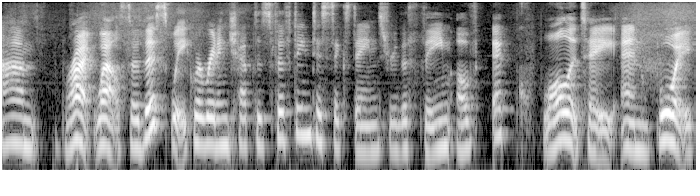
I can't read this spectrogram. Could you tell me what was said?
Um, right, well, so this week we're reading chapters 15 to 16 through the theme of equality. And boy,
